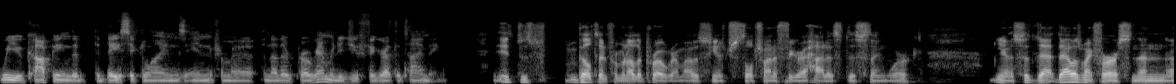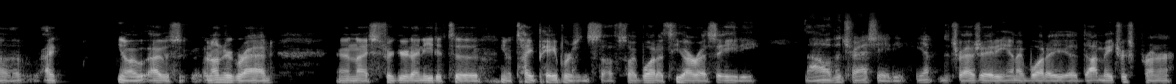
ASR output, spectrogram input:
Were you copying the, the basic lines in from a, another program, or did you figure out the timing? It was built in from another program. I was you know still trying to figure out how does this thing worked. You know, so that that was my first, and then uh, I, you know, I was an undergrad, and I figured I needed to you know type papers and stuff. So I bought a TRS 80. Oh, the Trash 80. Yep. The Trash 80, and I bought a, a dot matrix printer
